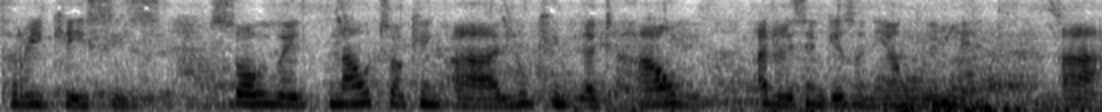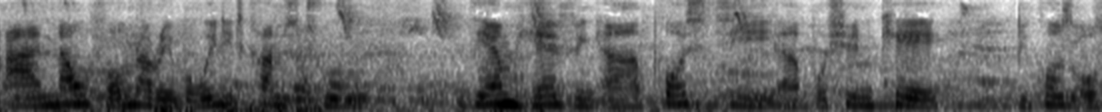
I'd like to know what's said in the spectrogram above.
three cases. So we're now talking, uh, looking at how adolescent girls and young women are now vulnerable when it comes to them having a post-abortion care because of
